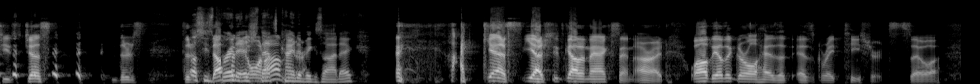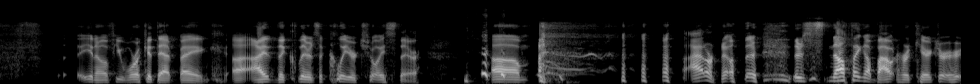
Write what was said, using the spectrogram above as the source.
she's just there's there's well, she's nothing British. going That's on kind there. of exotic. I guess. Yeah, she's got an accent. All right. Well, the other girl has a, has great T-shirts. So, uh, you know, if you work at that bank, uh, I the there's a clear choice there. Um, I don't know. There, there's just nothing about her character. Her,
